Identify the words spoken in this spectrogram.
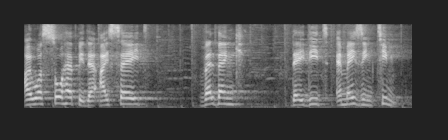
I was so happy that I said, Wellbank, they did amazing team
